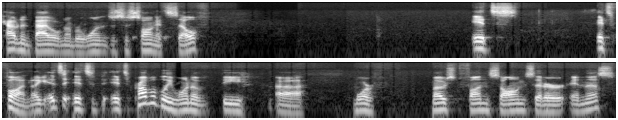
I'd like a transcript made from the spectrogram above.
Cabinet Battle number one, just the song itself. It's it's fun. Like it's it's it's probably one of the uh, more most fun songs that are in this,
